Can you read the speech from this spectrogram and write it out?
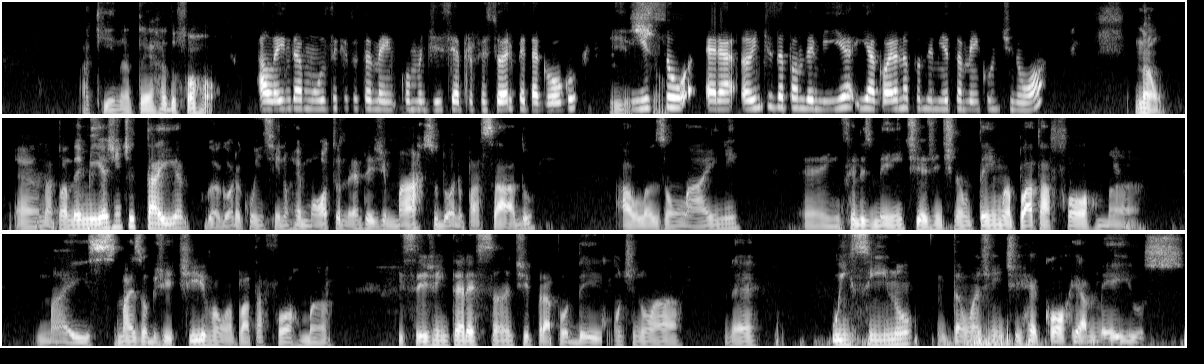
aqui na terra do forró. Além da música, tu também, como disse, é professor, pedagogo. Isso. Isso era antes da pandemia e agora na pandemia também continuou? Não. É, na pandemia a gente está aí agora com o ensino remoto, né? Desde março do ano passado, aulas online. É, infelizmente a gente não tem uma plataforma mais, mais objetiva, uma plataforma que seja interessante para poder continuar, né? O ensino. Então a gente recorre a meios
